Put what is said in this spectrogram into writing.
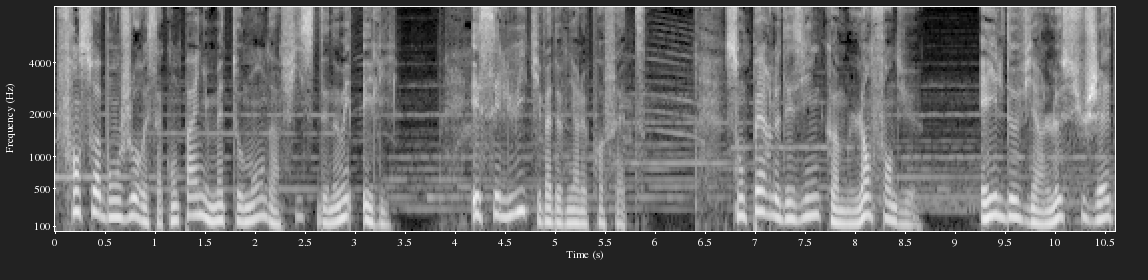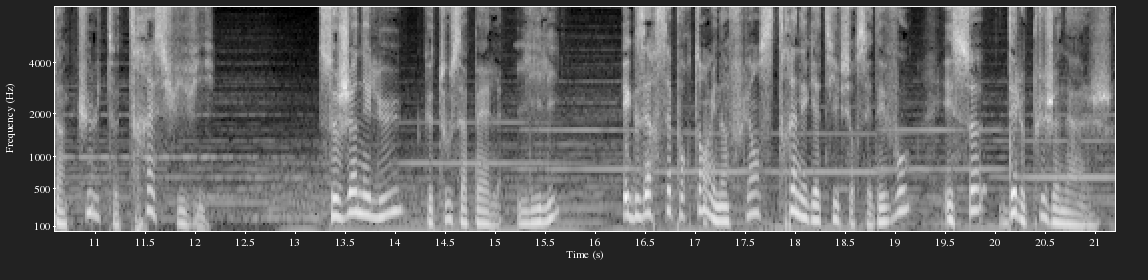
François Bonjour et sa compagne mettent au monde un fils dénommé Élie. Et c'est lui qui va devenir le prophète. Son père le désigne comme l'enfant Dieu, et il devient le sujet d'un culte très suivi. Ce jeune élu, que tous appellent Lily, exerçait pourtant une influence très négative sur ses dévots, et ce, dès le plus jeune âge.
